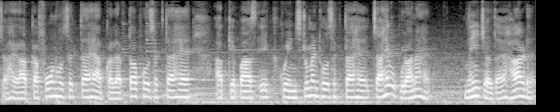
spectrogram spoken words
चाहे आपका फ़ोन हो सकता है, आपका लैपटॉप हो सकता है, आपके पास एक कोई इंस्ट्रूमेंट हो सकता है, चाहे वो पुराना है, नहीं चलता है हार्ड है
